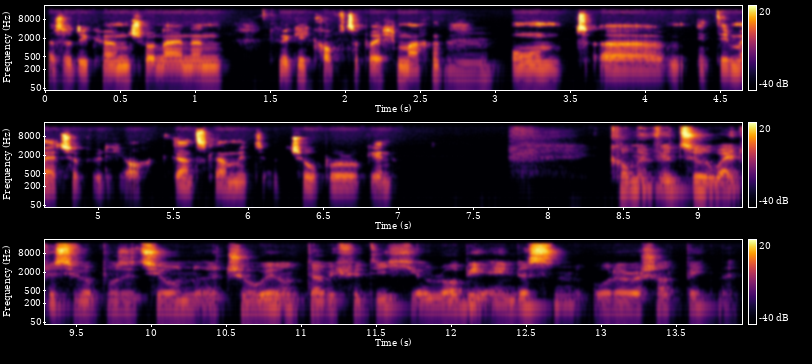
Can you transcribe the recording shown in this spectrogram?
Also die können schon einen wirklich Kopfzerbrechen machen. Mhm. Und äh, in dem Matchup würde ich auch ganz klar mit Joe Burrow gehen. Kommen wir zur Wide Receiver Position, äh, Joey, und da habe ich für dich äh, Robbie Anderson oder Rashad Bateman.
